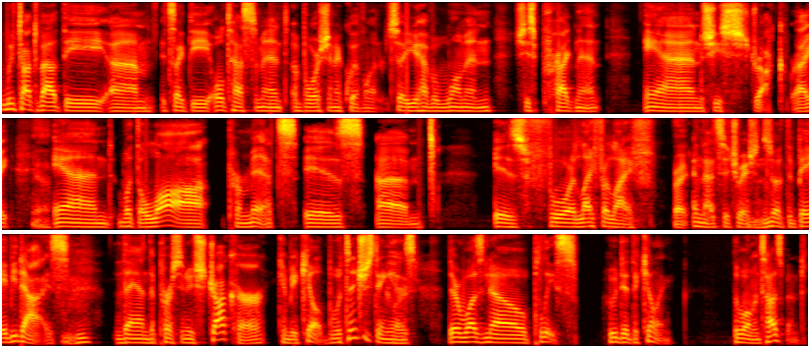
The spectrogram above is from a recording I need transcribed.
we've talked about the um, it's like the Old Testament abortion equivalent. So you have a woman, she's pregnant, and she's struck, right? Yeah. And what the law permits is um, is for life for life Right. in that situation. So if the baby dies, Mhm. then the person who struck her can be killed. But what's interesting is there was no police who did the killing, the woman's husband.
